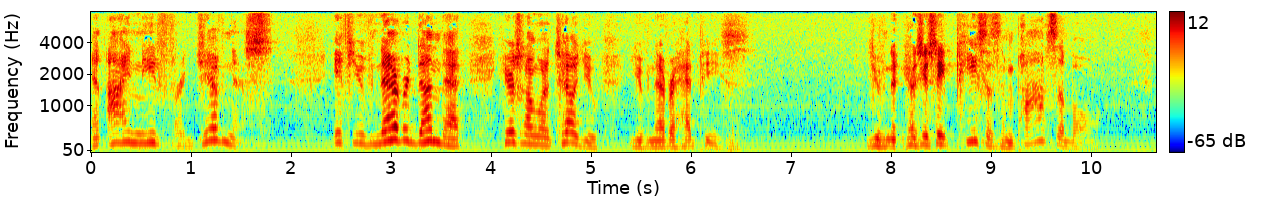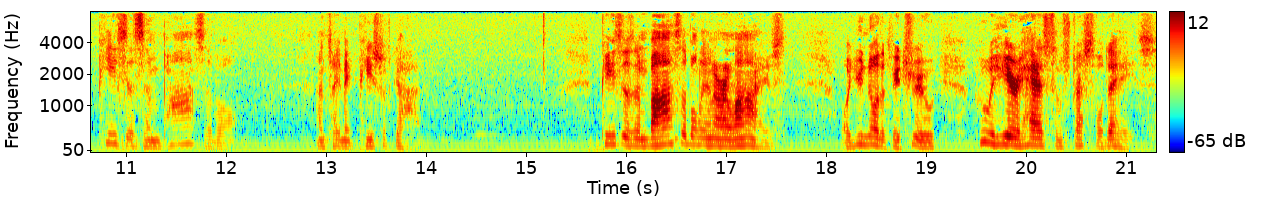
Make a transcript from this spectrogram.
and I need forgiveness. If you've never done that, here's what I'm going to tell you you've never had peace. Because you see, peace is impossible. Peace is impossible until you make peace with God. Peace is impossible in our lives. Well, you know that to be true. Who here has some stressful days?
